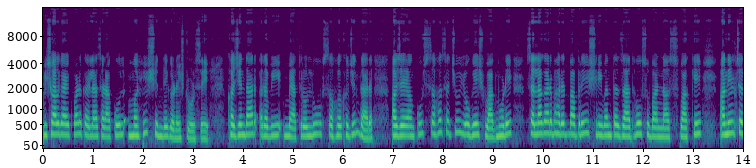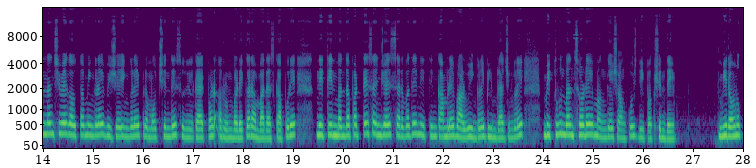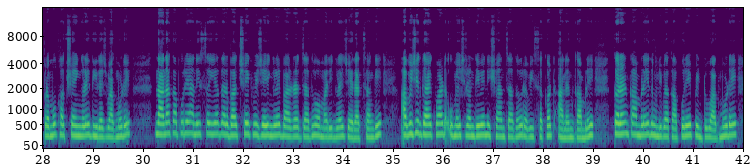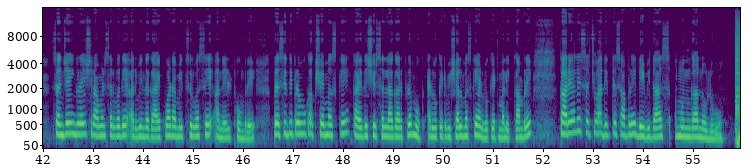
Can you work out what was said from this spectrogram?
विशाल गायकवाड कैलास अडाकुल महेश शिंदे गणेश डोळसे. खजिनदार रवी मॅथ्रोल्लू सहखजिनदार अजय अंकुश सहसचिव योगेश वाघमोडे सल्लागार भारत बाबरे श्रीवंत जाधव सुबाण्णा स्वाके अनिल चंदनशिवे गौतम इंगळे विजय इंगळे प्रमोद शिंदे सुनील गायकवाड अरुण बडेकर अंबादास कापुरे नितीन बंदपट्टे संजय सरवदे नितीन कांबळे बाळू इंगळे भीमराज इंगळे मिथून बनसोडे मंगेश अंकुश दीपक शिंदे. मिरवणूक प्रमुख अक्षय इंगळे धीरज वाघमोडे नाना कापुरे आणि सय्यद अरबाज शेख विजय इंगळे बाळराज जाधव अमर इंगळे जयराज सांगे अभिजित गायकवाड उमेश रणदिवे निशांत जाधव रवी सकट आनंद कांबळे करण कांबळे धोंडिबा कापुरे पिंटू वाघमोडे संजय इंगळे श्रावण सरवदे अरविंद गायकवाड अमित सुरवसे अनिल ठोंबरे. प्रसिद्धी प्रमुख अक्षय मस्के कायदेशीर सल्लागार प्रमुख ॲडव्होकेट विशाल मस्के ॲडव्होकेट मलिक कांबळे कार्यालय सचिव आदित्य साबळे देविदास मुनगानोलू.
